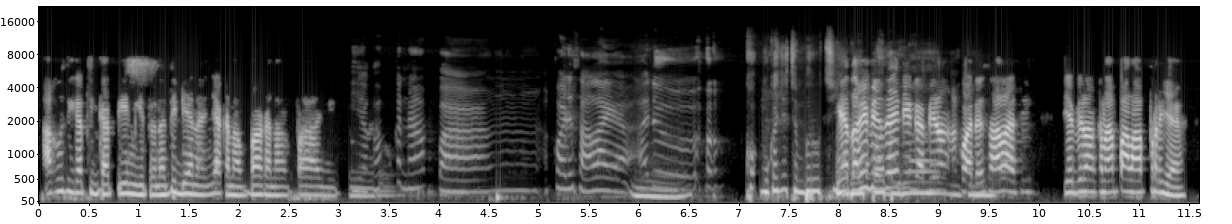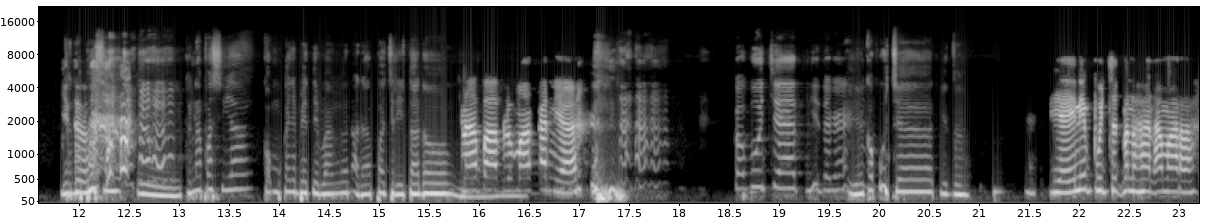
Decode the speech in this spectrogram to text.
aku singkat singkatin gitu nanti dia nanya kenapa kenapa gitu Iya kamu kenapa? Hmm, aku ada salah ya? Iya. Aduh. Kok mukanya cemberut sih? ya tapi biasanya dia nggak bilang aku ada salah sih dia bilang kenapa lapar ya gitu Kenapa sih? Eh, kenapa sih ya? Kok mukanya bete banget? Ada apa cerita dong? kenapa belum makan ya Kok pucat gitu kan? Iya, kok pucat gitu. ya ini pucat menahan amarah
